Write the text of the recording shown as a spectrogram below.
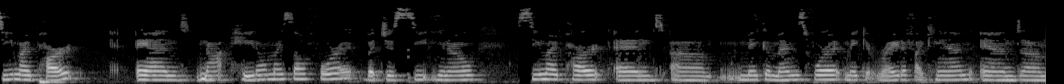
see my part and not hate on myself for it, but just see, you know, see my part and um, make amends for it, make it right if I can. And um,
